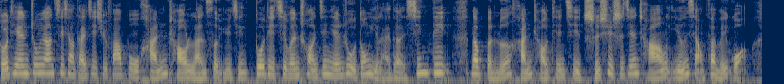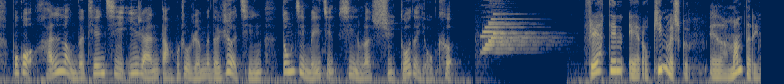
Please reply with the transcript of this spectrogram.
昨天，中央气象台继续发布寒潮蓝色预警，多地气温创今年入冬以来的新低。那本轮寒潮天气持续时间长，影响范围广。不过，寒冷的天气依然挡不住人们的热情，冬季美景吸引了许多的游客。Fréttin er á kínversku eða mandarín.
